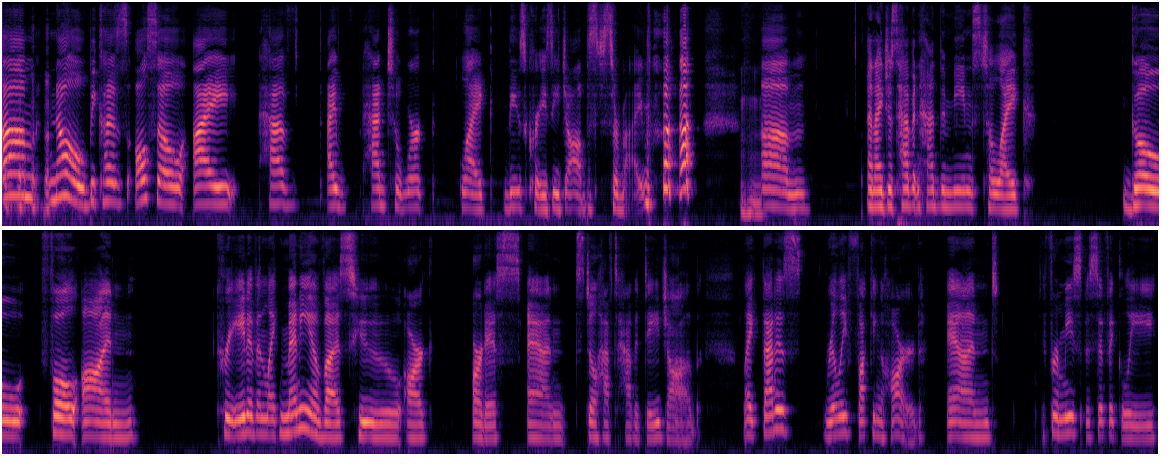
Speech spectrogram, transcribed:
um no because also i have i've had to work like these crazy jobs to survive Mhm. um and i just haven't had the means to like go full on creative and like many of us who are artists and still have to have a day job like that is really fucking hard and for me specifically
